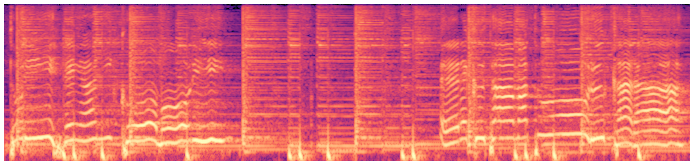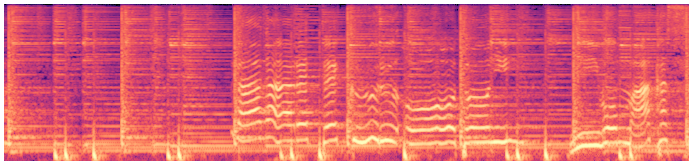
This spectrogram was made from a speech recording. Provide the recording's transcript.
人部屋にこもりエレクターまとるから流れてくる音に身を任せ。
